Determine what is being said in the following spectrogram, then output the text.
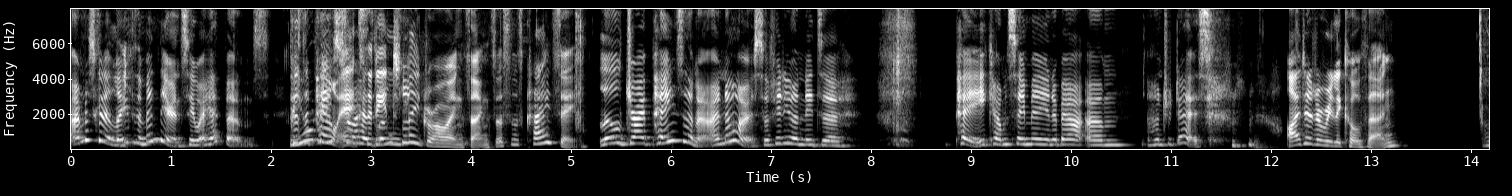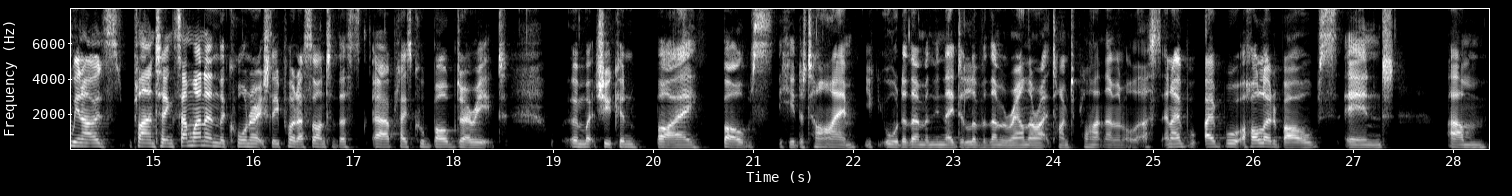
I'm just going to leave them in there and see what happens. Because the pea now straw has little, accidentally growing things. This is crazy. little dried peas in it. I know. So if anyone needs a pea, come see me in about um 100 days. I did a really cool thing when I was planting. Someone in the corner actually put us onto this uh, place called Bulb Direct, in which you can buy bulbs ahead of time. You order them and then they deliver them around the right time to plant them and all this. And I, I bought a whole load of bulbs and um,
